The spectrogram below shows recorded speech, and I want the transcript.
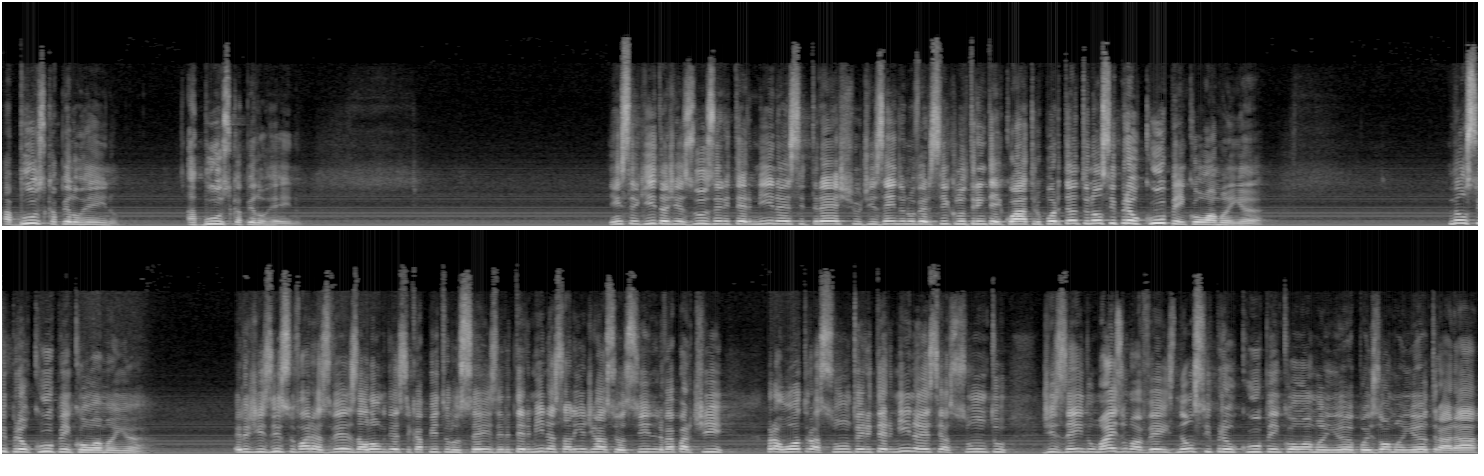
A busca pelo reino, a busca pelo reino. E em seguida, Jesus ele termina esse trecho dizendo no versículo 34: Portanto, não se preocupem com o amanhã. Não se preocupem com o amanhã. Ele diz isso várias vezes ao longo desse capítulo 6. Ele termina essa linha de raciocínio, ele vai partir para um outro assunto. Ele termina esse assunto dizendo mais uma vez: Não se preocupem com o amanhã, pois o amanhã trará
